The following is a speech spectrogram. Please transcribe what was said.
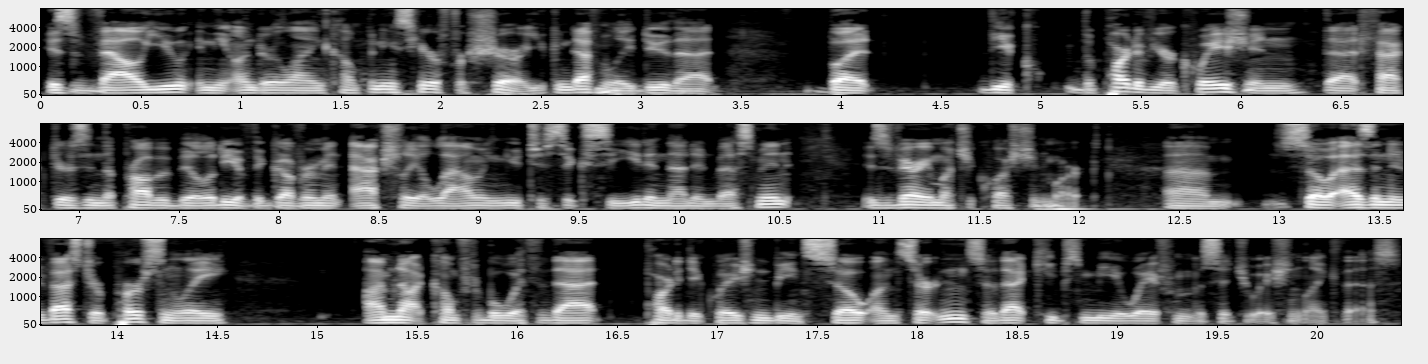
is value in the underlying companies here for sure. You can definitely do that, but the the part of your equation that factors in the probability of the government actually allowing you to succeed in that investment is very much a question mark. Um, so, as an investor personally, I'm not comfortable with that part of the equation being so uncertain. So that keeps me away from a situation like this.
